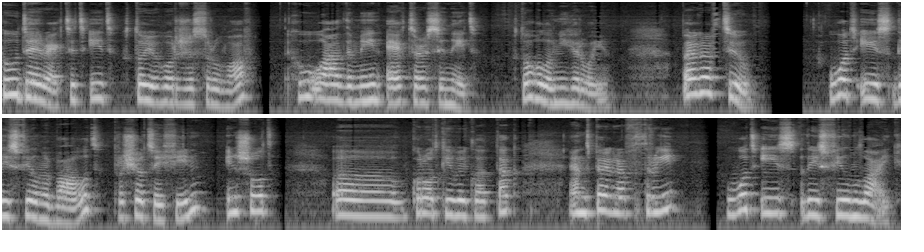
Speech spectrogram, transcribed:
Who directed it? Хто його режисерував? Who are the main actors in it? Хто головні герої? Paragraph 2. What is this film about? Про що цей фільм? In short. Е, короткий виклад, так? And paragraph 3. What is this film like?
